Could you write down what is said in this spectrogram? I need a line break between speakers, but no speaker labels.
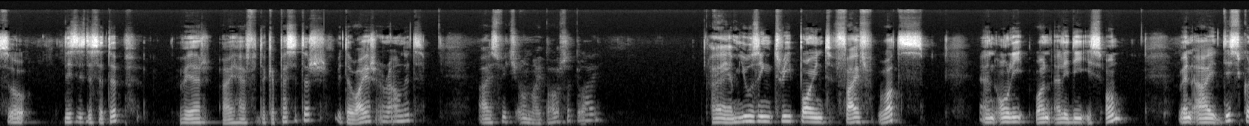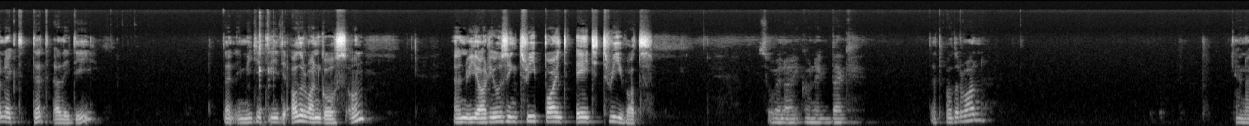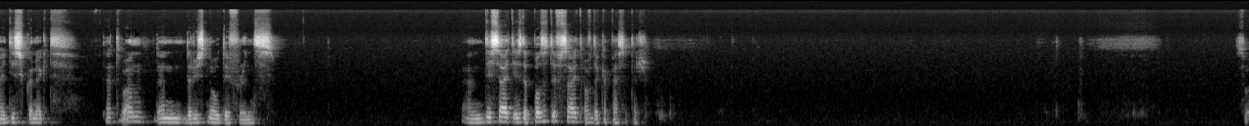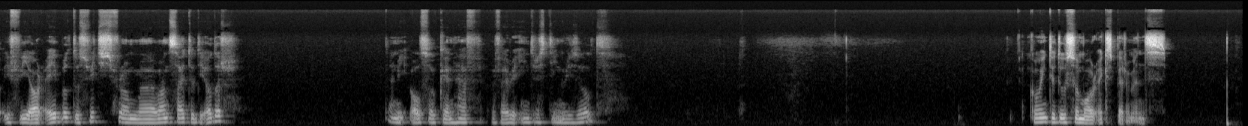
So this is the setup where I have the capacitor with the wire around it. I switch on my power supply. I am using 3.5 watts and only one LED is on. When I disconnect that LED, then immediately the other one goes on and we are using 3.83 watt. So when I connect back that other one. And I disconnect that one then there is no difference. And this side is the positive side of the capacitor. So if we are able to switch from uh, one side to the other then we also can have a very interesting result going to do some more experiments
